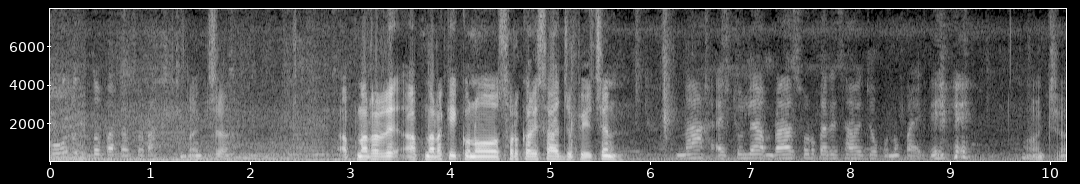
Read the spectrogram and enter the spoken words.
বহুত উদ্যোগ পাতা আচ্ছা। আপনারা আপনারা কি কোনো সরকারি সাহায্য পেয়েছেন? না অ্যাকচুয়ালি আমরা সরকারি সাহায্য কোনো পাইনি। আচ্ছা।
